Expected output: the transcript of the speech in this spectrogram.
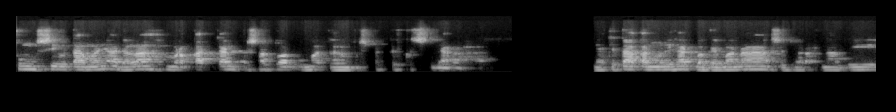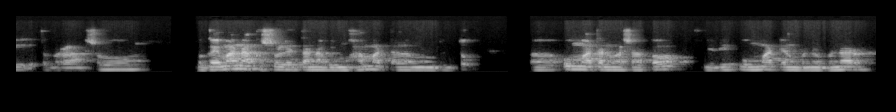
fungsi utamanya adalah merekatkan persatuan umat dalam perspektif kesejarahan. Ya, kita akan melihat bagaimana sejarah Nabi itu berlangsung, bagaimana kesulitan Nabi Muhammad dalam membentuk uh, umatan wasato, jadi umat yang benar-benar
